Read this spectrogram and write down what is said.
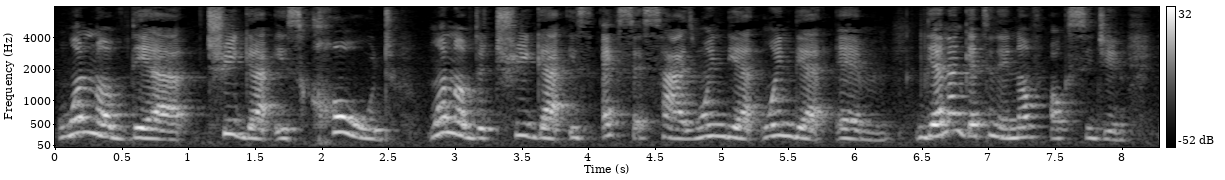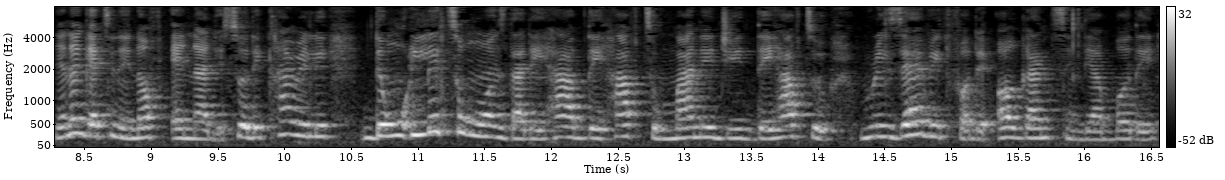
one of their trigger is cold one of the trigger is exercise when they're when they're um they're not getting enough oxygen they're not getting enough energy. So they can't really the little ones that they have they have to manage it they have to reserve it for the organs in their body.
